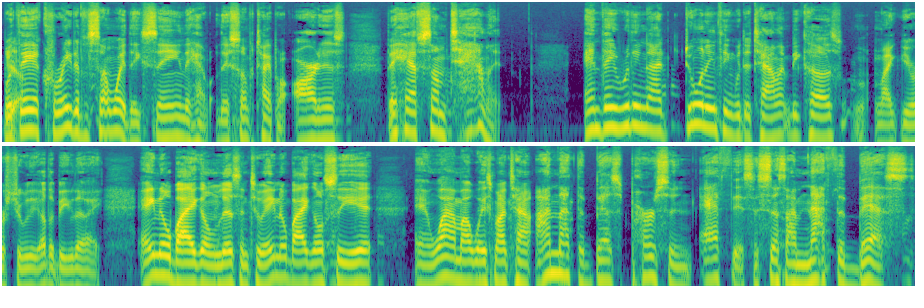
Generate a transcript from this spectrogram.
but yeah. they are creative in some way. They sing. They have they're some type of artist. They have some talent, and they really not doing anything with the talent because, like yours truly, other people like, ain't nobody gonna listen to, it, ain't nobody gonna see it. And why am I waste my time? I'm not the best person at this, and since I'm not the best,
